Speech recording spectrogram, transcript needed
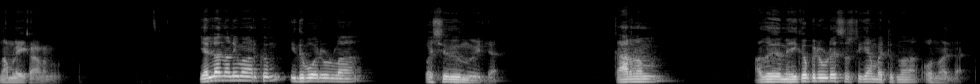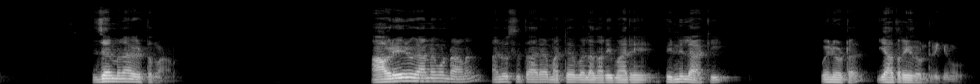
നമ്മളെ കാണുന്നത്. എല്ലാ നടിമാർക്കും ഇതുപോലുള്ള വശ്യതയൊന്നുമില്ല. കാരണം അത് മേക്കപ്പിലൂടെ സൃഷ്ടിക്കാൻ പറ്റുന്ന ഒന്നല്ല. ജന്മന കിട്ടുന്നതാണ്. ആ ഒരേ ഒരു കാരണം കൊണ്ടാണ് അനുസിത്താര മറ്റു പല നടിമാരെ പിന്നിലാക്കി മുന്നോട്ട് യാത്ര ചെയ്തുകൊണ്ടിരിക്കുന്നത്.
